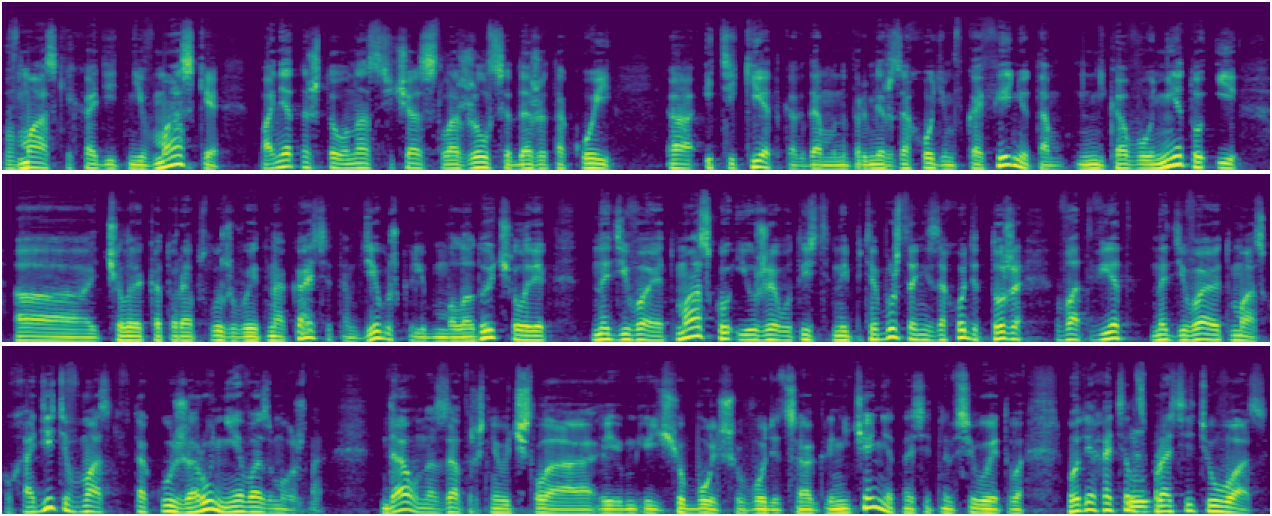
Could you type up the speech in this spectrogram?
«В маске ходить, не в маске». Понятно, что у нас сейчас сложился даже такой э, этикет, когда мы, например, заходим в кофейню, там никого нету, и э, человек, который обслуживает на кассе, там девушка либо молодой человек, надевает маску, и уже вот истинные петербуржцы, они заходят тоже в ответ надевают маску. Ходить в маске в такую жару невозможно. Да, у нас с завтрашнего числа э, еще больше вводятся ограничения относительно всего этого. Вот я хотел спросить у вас,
